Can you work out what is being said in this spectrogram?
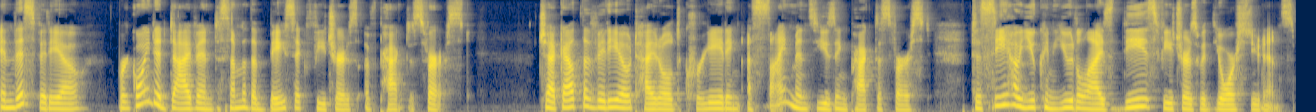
In this video, we're going to dive into some of the basic features of Practice First. Check out the video titled Creating Assignments Using Practice First to see how you can utilize these features with your students.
